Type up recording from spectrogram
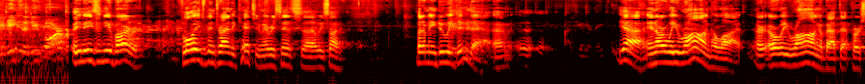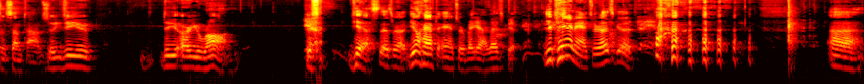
he needs a new barber. He needs a new barber. Floyd's been trying to catch him ever since uh, we saw him. But I mean, do we do that? Um, uh, yeah, and are we wrong a lot? Are, are, we wrong about that person sometimes? Do, do you do you are you wrong? Yeah. yes, that's right. You don't have to answer, but yeah, that's good. You can answer. That's good. Uh,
